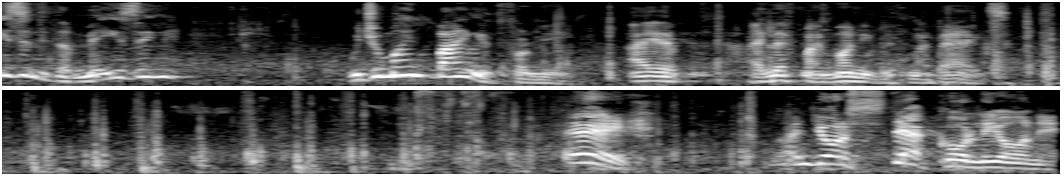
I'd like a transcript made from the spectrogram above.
isn't it amazing? Would you mind buying it for me? I, uh, I left my money with my bags. Hey! Mind your step, Corleone!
